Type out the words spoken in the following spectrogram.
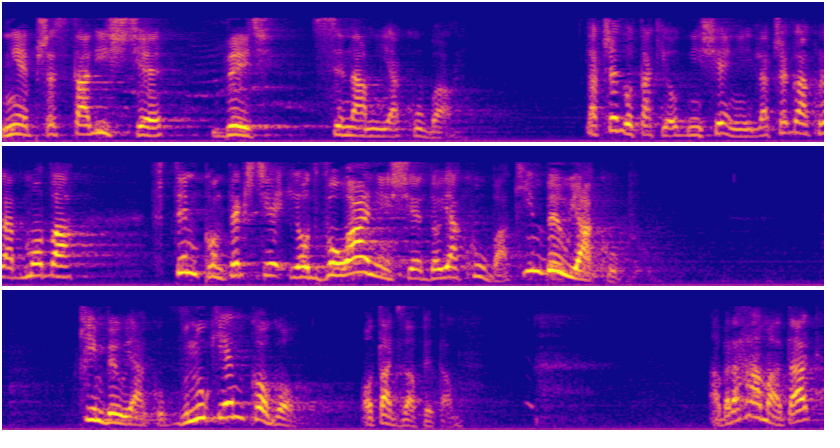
nie przestaliście być synami Jakuba. Dlaczego takie odniesienie i dlaczego akurat mowa w tym kontekście i odwołanie się do Jakuba? Kim był Jakub? Kim był Jakub? Wnukiem kogo? O tak zapytam. Abrahama, tak?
